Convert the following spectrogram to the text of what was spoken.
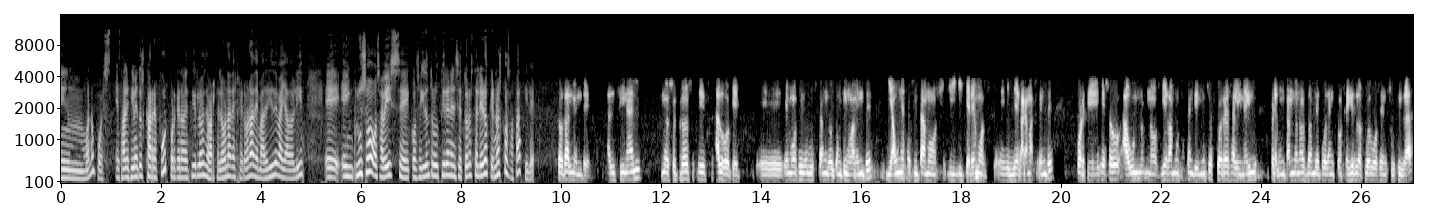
en bueno pues establecimientos Carrefour, por qué no decirlos, de Barcelona, de Gerona, de Madrid, de Valladolid, eh, e incluso os habéis eh, conseguido introducir en el sector hostelero, que no es cosa fácil. ¿eh? Totalmente. Al final, nosotros es algo que hemos ido buscando continuamente y aún necesitamos y, queremos llegar a más gente porque eso aún nos llega mucha gente y muchos correos al email preguntándonos dónde pueden conseguir los huevos en su ciudad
